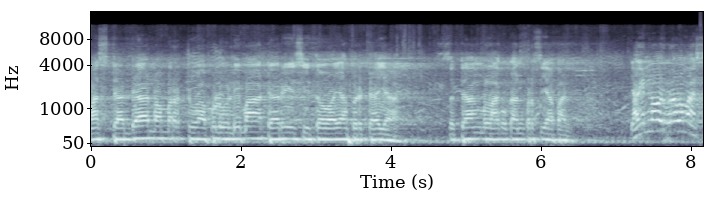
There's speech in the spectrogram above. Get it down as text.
Mas Danda nomor 25 dari Sidowayah Berdaya. Sedang melakukan persiapan. Yang ini nomor berapa Mas?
